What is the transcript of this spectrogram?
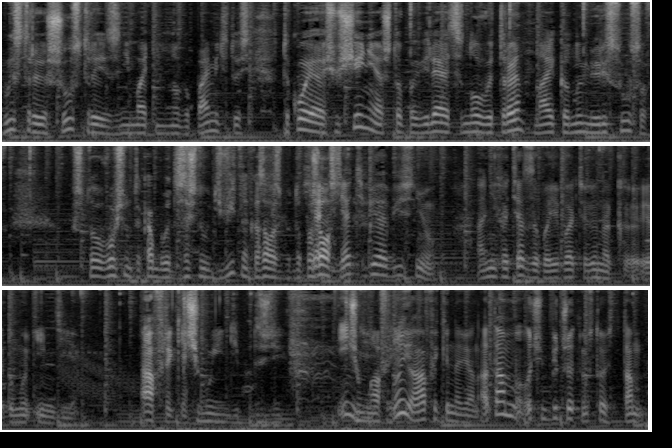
быстрые, шустрые, занимать немного памяти. То есть такое ощущение, что появляется новый тренд на экономию ресурсов. Что, в общем-то, как бы достаточно удивительно, казалось бы. Да, пожалуйста. Я, я тебе объясню. Они хотят завоевать рынок, я думаю, Индии. Африки. Почему Индии? Подожди. Индии. Почему Африки? Ну и Африки, наверное. А там очень бюджетное устройство. Там,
